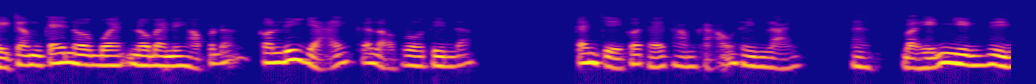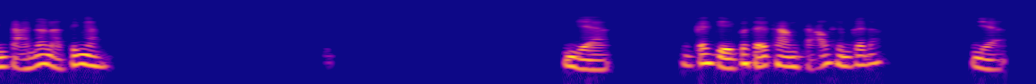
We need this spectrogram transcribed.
thì trong cái Nobel, Nobel đi học đó, đó có lý giải cái loại protein đó. Các anh chị có thể tham khảo thêm lại. Ha. và hiển nhiên hiện tại nó là tiếng Anh. Dạ. Các anh chị có thể tham khảo thêm cái đó. Dạ.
